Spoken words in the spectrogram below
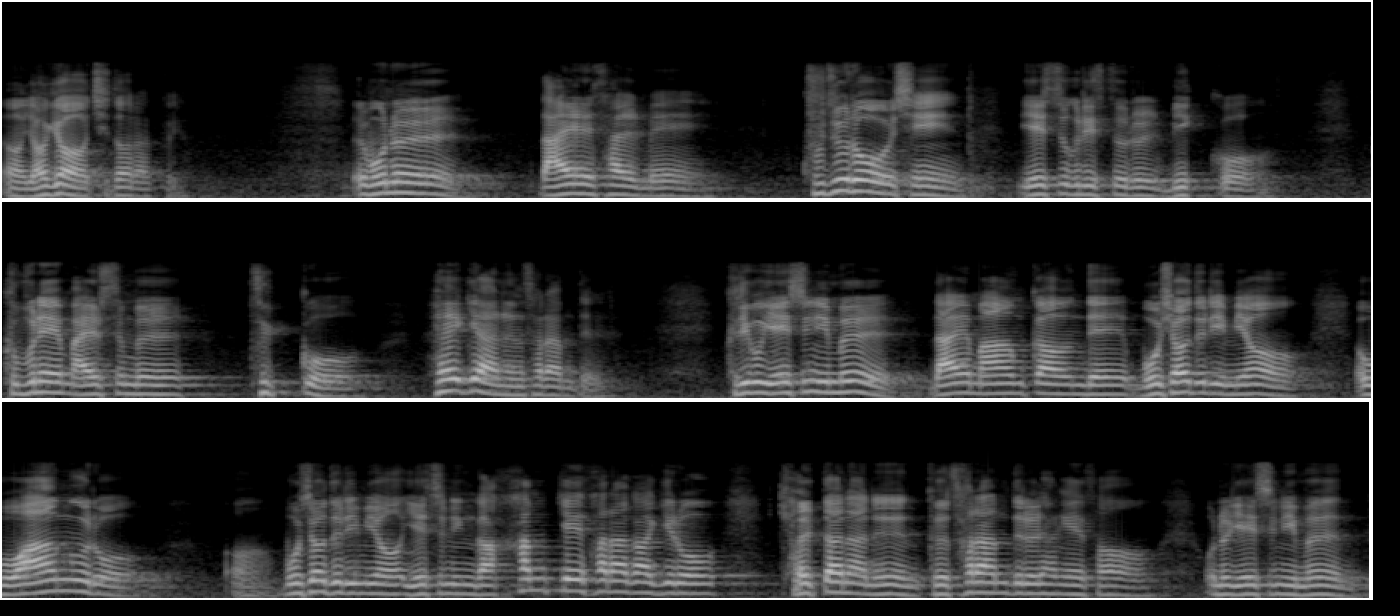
어, 여겨지더라고요. 오늘 나의 삶에 구주로 오신 예수 그리스도를 믿고 그분의 말씀을 듣고 회개하는 사람들 그리고 예수님을 나의 마음 가운데 모셔드리며 왕으로 어, 모셔드리며 예수님과 함께 살아가기로 결단하는 그 사람들을 향해서 오늘 예수님은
